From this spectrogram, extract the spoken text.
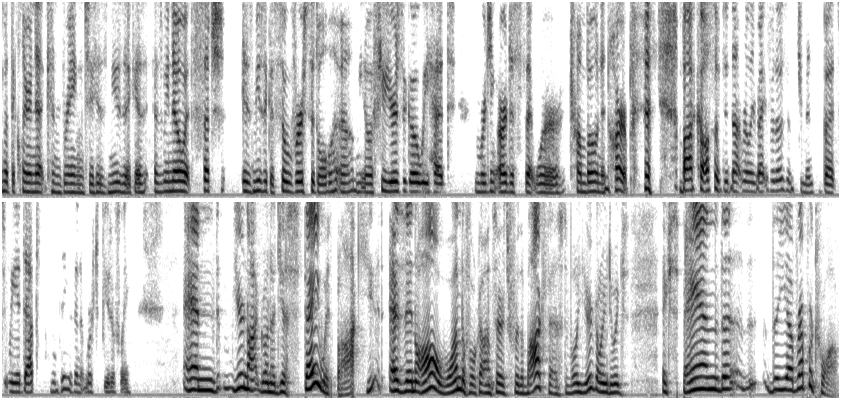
what the clarinet can bring to his music. As, as we know, it's such his music is so versatile. Um, you know, a few years ago we had emerging artists that were trombone and harp. Bach also did not really write for those instruments, but we adapted some things and it worked beautifully. And you're not going to just stay with Bach, as in all wonderful concerts for the Bach Festival. You're going to ex- expand the the uh, repertoire.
